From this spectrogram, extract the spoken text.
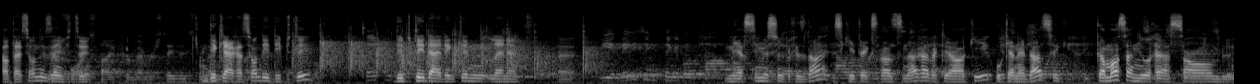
Présentation des invités. Déclaration des députés. Député d'Addington, Lennox. Merci, Monsieur le Président. Ce qui est extraordinaire avec le hockey au Canada, c'est comment ça nous rassemble.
